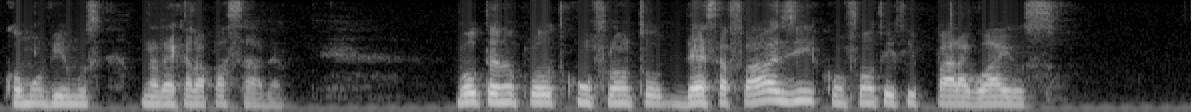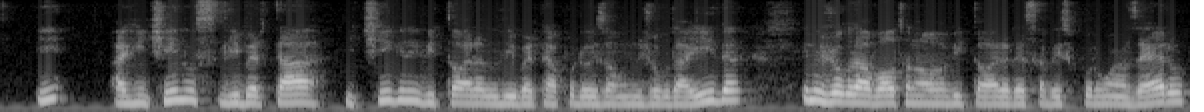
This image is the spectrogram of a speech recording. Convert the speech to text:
como vimos na década passada. Voltando para o outro confronto dessa fase, confronto entre paraguaios e argentinos, Libertar e Tigre, vitória do Libertar por 2 a 1 no jogo da ida e no jogo da volta nova vitória dessa vez por 1 a 0.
